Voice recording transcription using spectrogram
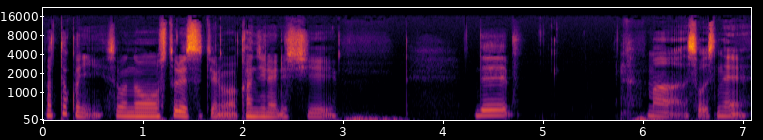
まあ、特にそのストレスっていうのは感じないですし、で、まあそうですね、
